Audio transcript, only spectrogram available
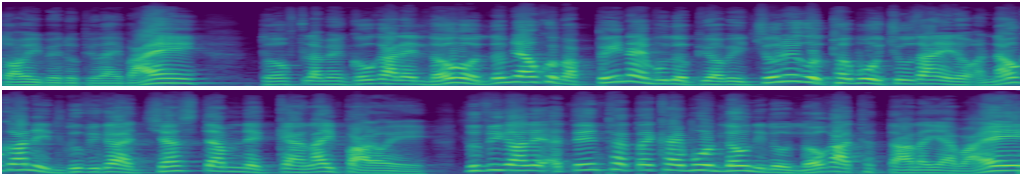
သွားပြီပဲလို့ပြောလိုက်ပါတယ် ဒိုဖလမင်ဂိုကလည်းလောကိုလွတ်မြောက်ခွင့်မပေးနိုင်ဘူးလို့ပြောပြီးဂျိုးတွေကိုထုတ်ဖို့ကြိုးစားနေတော့အနောက်ကနေလူဖီက just step နဲ့ကန်လိုက်ပါတော့ရဲ့လူဖီကလည်းအတင်းထပ်တိုက်ခိုက်ဖို့လုပ်နေလို့လောကထပ်တားလိုက်ရပါတယ်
